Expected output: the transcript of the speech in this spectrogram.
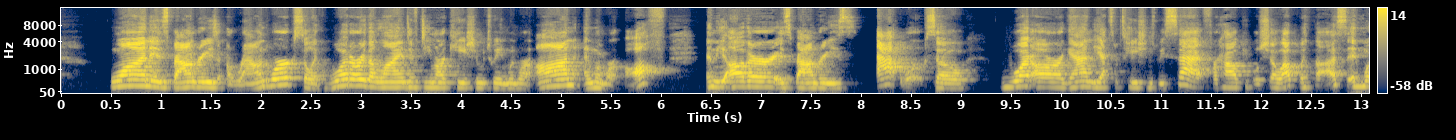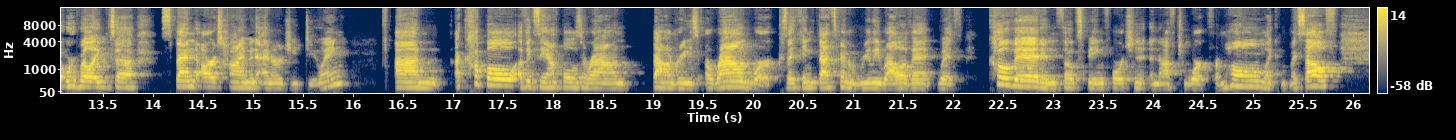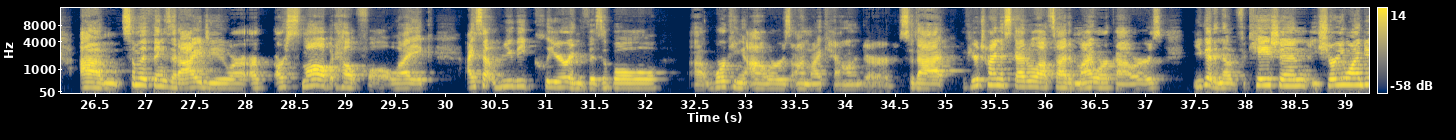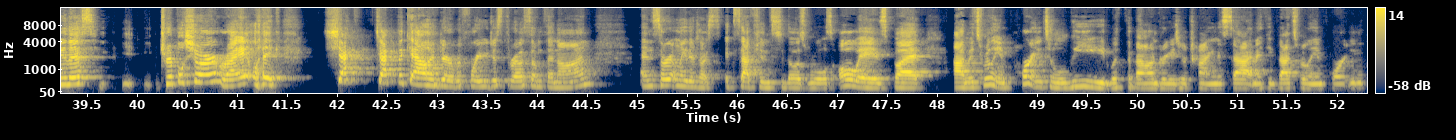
one is boundaries around work. So, like, what are the lines of demarcation between when we're on and when we're off? And the other is boundaries at work. So, what are, again, the expectations we set for how people show up with us and what we're willing to spend our time and energy doing? Um, a couple of examples around boundaries around work, because I think that's been really relevant with COVID and folks being fortunate enough to work from home, like myself. Um, some of the things that I do are, are, are small but helpful, like I set really clear and visible uh, working hours on my calendar so that if you're trying to schedule outside of my work hours, you get a notification. Are you sure you want to do this? Triple sure, right? Like check check the calendar before you just throw something on. And certainly there's exceptions to those rules always, but um, it's really important to lead with the boundaries you're trying to set. And I think that's really important.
